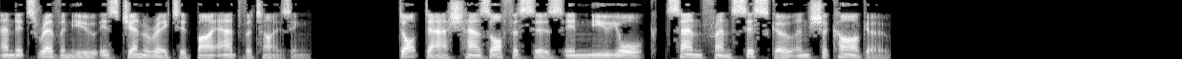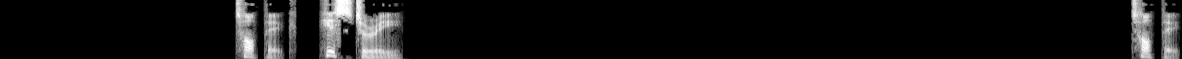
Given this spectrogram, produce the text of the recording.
and its revenue is generated by advertising. Dotdash has offices in New York, San Francisco and Chicago. History Topic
